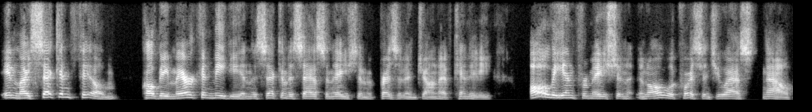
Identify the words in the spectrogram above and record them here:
in my second film called The American Media and the Second Assassination of President John F. Kennedy. all the information and all the questions you asked now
